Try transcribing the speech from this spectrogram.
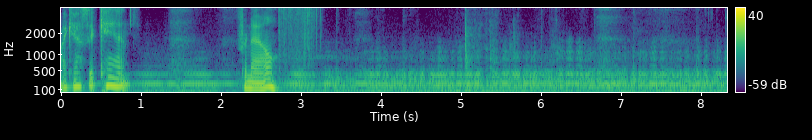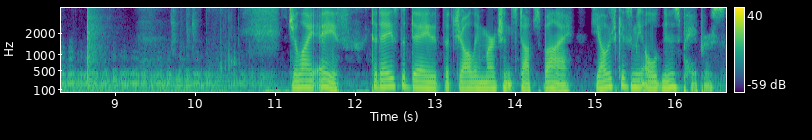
I guess it can't. For now. July 8th. Today's the day that the jolly merchant stops by. He always gives me old newspapers.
